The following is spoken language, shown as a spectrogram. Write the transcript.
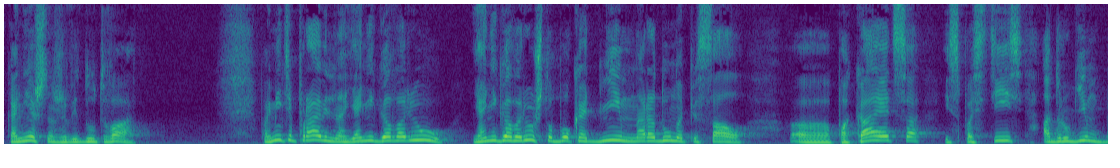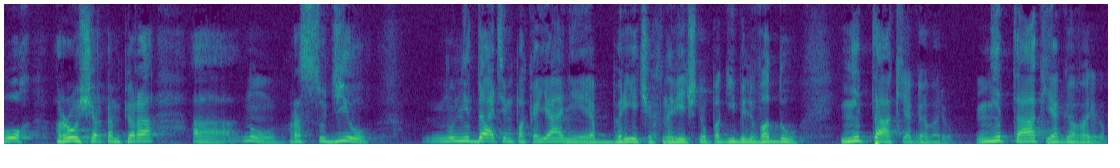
конечно же, ведут в ад. Поймите правильно, я не говорю, я не говорю, что Бог одним на роду написал э, покаяться и спастись, а другим Бог росчерком пера э, ну, рассудил, ну, не дать им покаяние и обречь их на вечную погибель в аду. Не так я говорю, не так я говорю.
